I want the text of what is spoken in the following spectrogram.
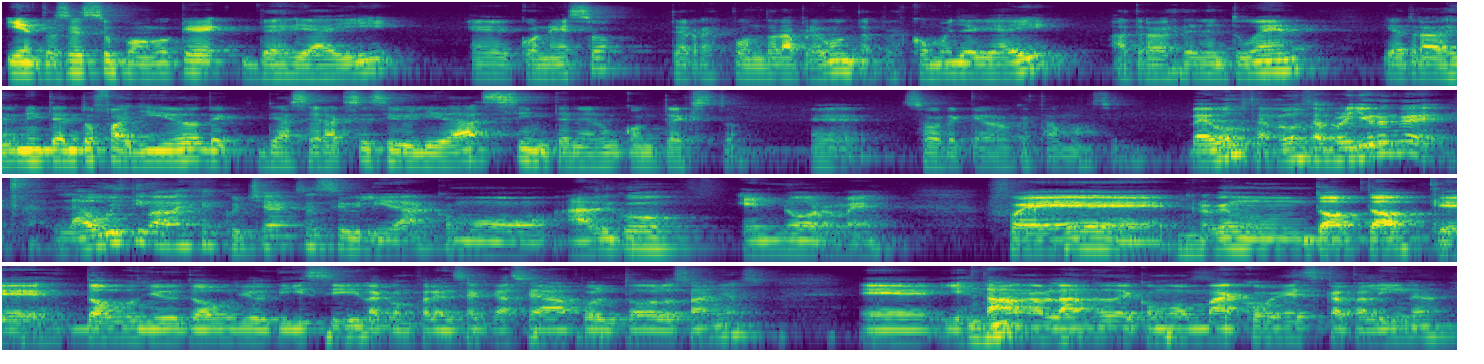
Y entonces supongo que desde ahí, eh, con eso, te respondo la pregunta. Pues, ¿cómo llegué ahí? A través del end-to-end y a través de un intento fallido de, de hacer accesibilidad sin tener un contexto eh, sobre qué era lo que estamos haciendo. Me gusta, me gusta, pero yo creo que la última vez que escuché accesibilidad como algo enorme fue, creo que en un Dub Dub, que es WWDC, la conferencia que hace Apple todos los años, eh, y estaban hablando de cómo macOS Catalina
